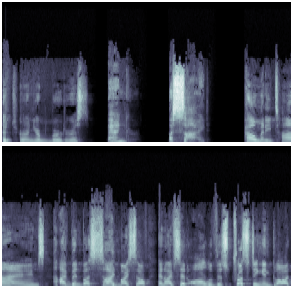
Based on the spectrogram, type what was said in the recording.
to turn your murderous anger aside how many times I've been beside myself and I've said all of this trusting in God,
